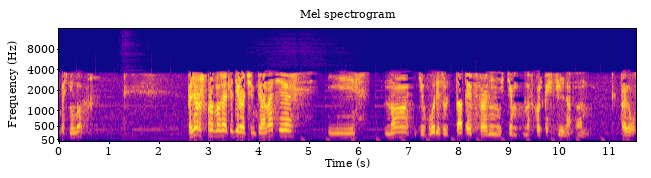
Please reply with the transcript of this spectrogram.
в 8 гонках. Поляруш продолжает лидировать в чемпионате, и... но его результаты в сравнении с тем, насколько сильно он провел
